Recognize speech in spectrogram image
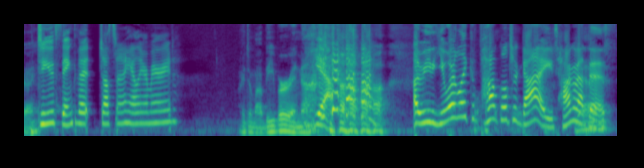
Okay. Do you think that Justin and Hailey are married? Are you talking about Bieber and uh, Yeah. I mean, you are like a pop culture guy. You talk about Yeah. this.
